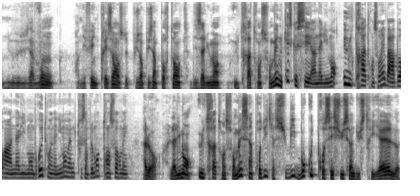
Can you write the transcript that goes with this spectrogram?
nous avons en effet une présence de plus en plus importante des aliments ultra transformé. Qu'est-ce que c'est un aliment ultra transformé par rapport à un aliment brut ou un aliment même tout simplement transformé? Alors, l'aliment ultra transformé, c'est un produit qui a subi beaucoup de processus industriels,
